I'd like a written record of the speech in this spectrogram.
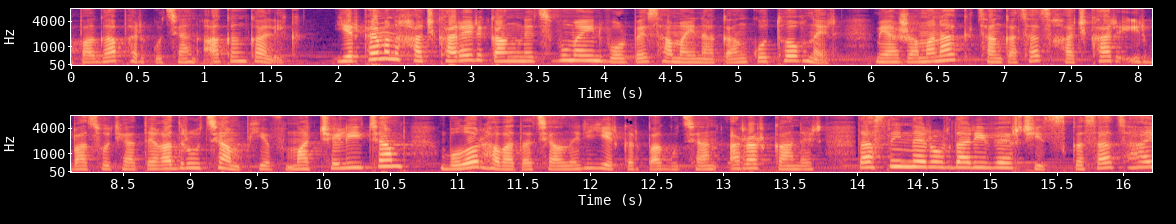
ապագա փրկության ակնկալիք։ Երբեմն խաչքարերը կանգնեցվում էին որպես համայնական կոթողներ։ Միաժամանակ ցանկացած խաչքար իր բացօթյա տեղադրությամբ եւ մատչելիությամբ բոլոր հավատացյալների երկրպագության առարկան էր։ 19-րդ դարի վերջից սկսած հայ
